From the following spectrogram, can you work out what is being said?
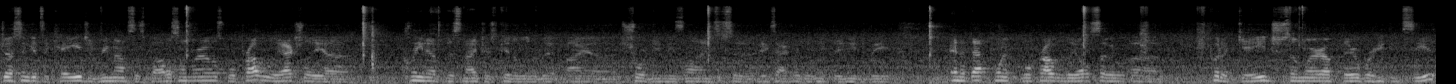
Justin gets a cage and remounts this bottle somewhere else, we'll probably actually uh, clean up this nitrous kit a little bit by uh, shortening these lines to exactly the length they need to be. And at that point, we'll probably also uh, put a gauge somewhere up there where he can see it.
